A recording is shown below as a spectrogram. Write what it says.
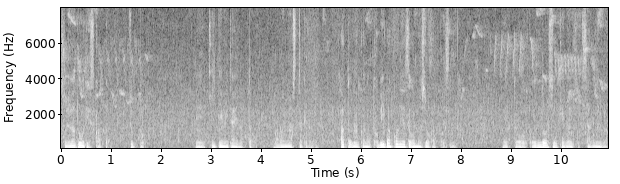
それはどうですかと。ちょっと、えー聞いてみたいなと思いましたけど。ねあとなんかあの飛び箱のやつが面白かったですね。えっ、と運動神経のいい3人が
